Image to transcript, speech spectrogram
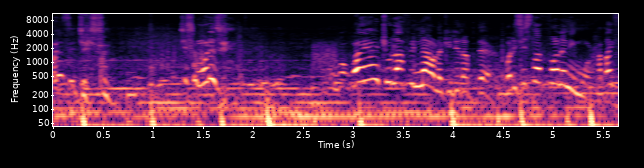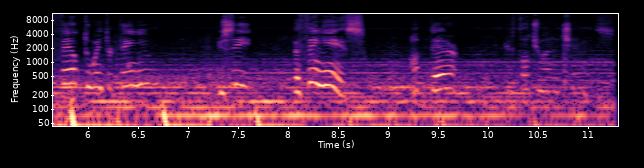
What is it, Jason? Jason, what is it? Why aren't you laughing now like you did up there? What is this not fun anymore? Have I failed to entertain you? You see, the thing is, up there, you thought you had a chance.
